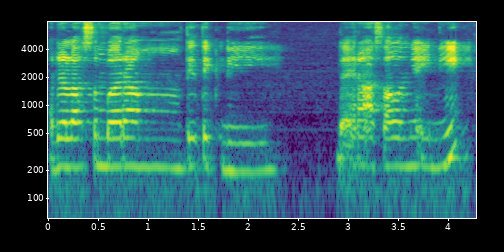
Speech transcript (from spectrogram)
adalah sembarang titik di daerah asalnya ini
